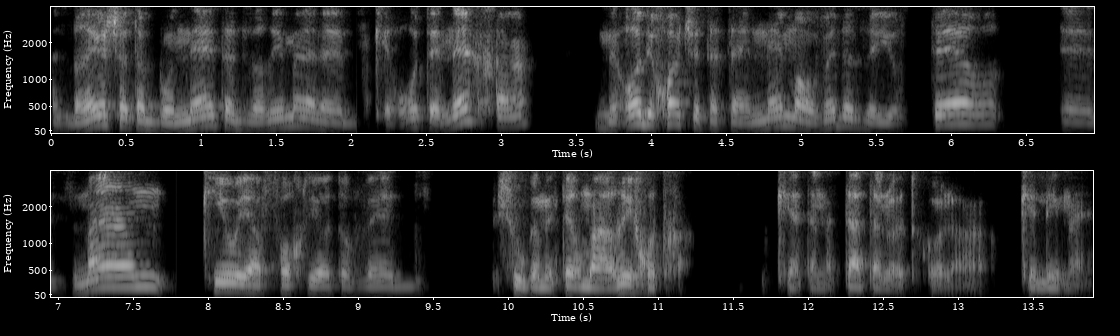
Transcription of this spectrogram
אז ברגע שאתה בונה את הדברים האלה כראות עיניך, מאוד יכול להיות שאתה תהנה מהעובד הזה יותר אה, זמן, כי הוא יהפוך להיות עובד שהוא גם יותר מעריך אותך, כי אתה נתת לו את כל הכלים האלה.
